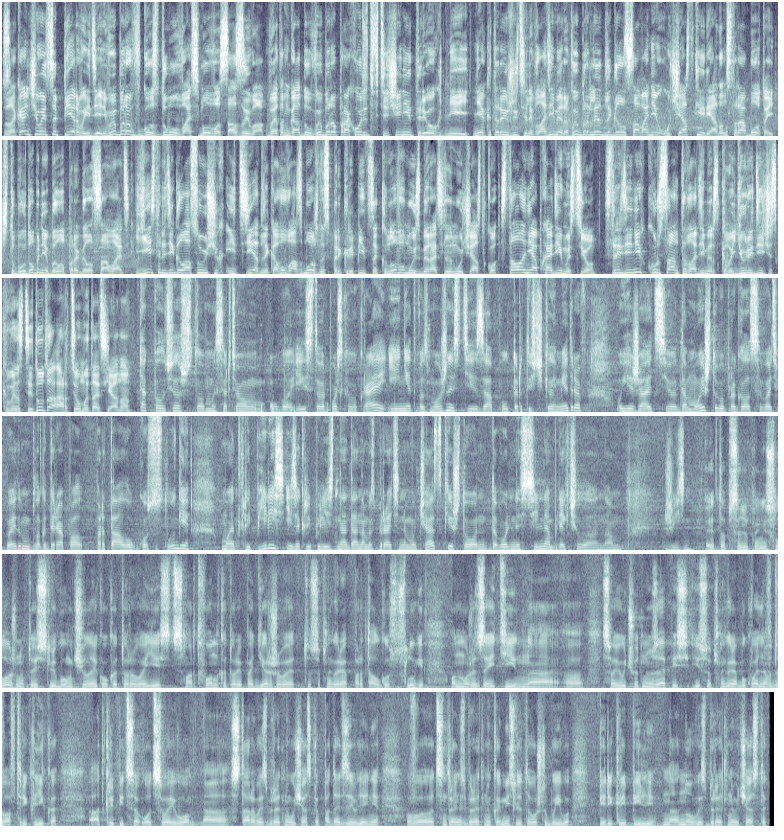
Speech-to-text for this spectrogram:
Заканчивается первый день выборов в Госдуму восьмого созыва. В этом году выборы проходят в течение трех дней. Некоторые жители Владимира выбрали для голосования участки рядом с работой, чтобы удобнее было проголосовать. Есть среди голосующих и те, для кого возможность прикрепиться к новому избирательному участку стала необходимостью. Среди них курсанты Владимирского юридического института Артем и Татьяна. Так получилось, что мы с Артемом оба из Ставропольского края, и нет возможности за полторы тысячи километров уезжать домой, чтобы проголосовать. Поэтому благодаря порталу госуслуги мы открепились и закрепились на данном избирательном участке, что довольно сильно облегчило нам жизнь. Это абсолютно несложно. То есть любому человеку, у которого есть смартфон, который поддерживает, собственно говоря, портал госуслуги, он может зайти на э, свою учетную запись и, собственно говоря, буквально в 2-3 клика открепиться от своего э, старого избирательного участка, подать заявление в Центральную избирательную комиссию для того, чтобы его перекрепили на новый избирательный участок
